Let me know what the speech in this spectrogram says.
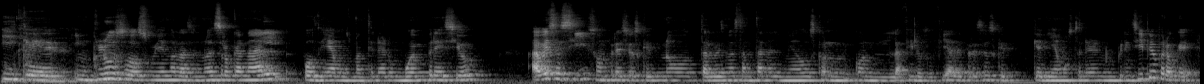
Y que incluso subiéndolas en nuestro canal podíamos mantener un buen precio a veces sí, son precios que no, tal vez no están tan alineados con, con, la filosofía de precios que queríamos tener en un principio, pero que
